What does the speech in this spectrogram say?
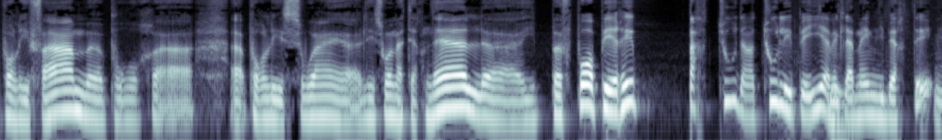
pour les femmes, pour euh, pour les soins, les soins maternels. Ils peuvent pas opérer partout dans tous les pays avec mm. la même liberté. Mm.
